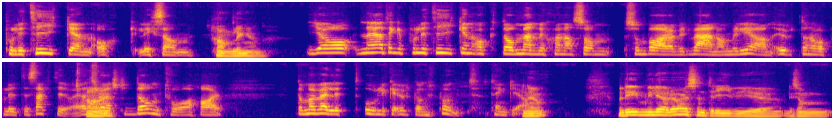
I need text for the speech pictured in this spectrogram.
politiken och liksom handlingen. Ja, när jag tänker politiken och de människorna som, som bara vill värna om miljön utan att vara politiskt aktiva. Jag Ja, tror just att de två har de har väldigt olika utgångspunkt, tänker jag. Jo. Men det är, miljörörelsen driver ju liksom,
